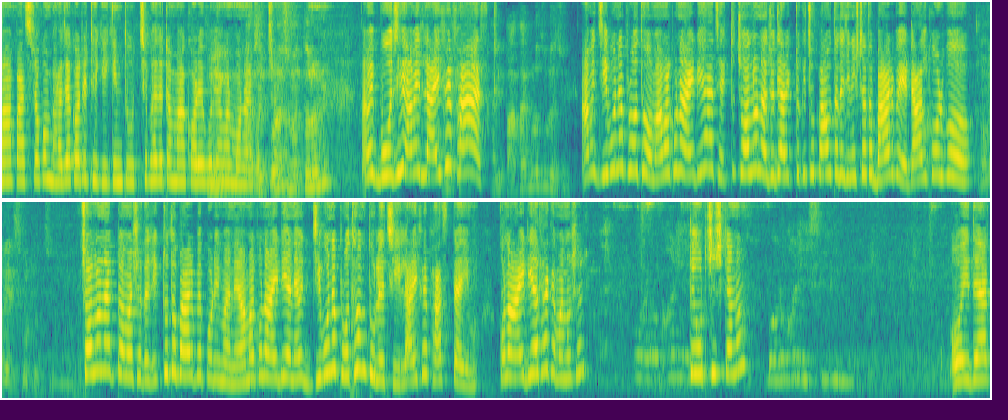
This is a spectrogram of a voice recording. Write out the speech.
মা পাঁচ রকম ভাজা করে ঠিকই কিন্তু উচ্ছে ভাজাটা মা করে বলে আমার মনে হচ্ছে তোলনি? আমি বুঝি আমি লাইফে ফার্স্ট খালি পাতাগুলো তুলেছো। আমি জীবনে প্রথম আমার কোনো আইডিয়া আছে? একটু চলো না যদি আরেকটু কিছু পাও তাহলে জিনিসটা তো বাড়বে ডাল করব। আমার এক্সপোর্ট হচ্ছে। চলো না একটু আমার সাথে একটু তো বাড়বে পরিমাণে আমার কোনো আইডিয়া নেই। জীবনে প্রথম তুলেছি লাইফে ফার্স্ট টাইম কোনো আইডিয়া থাকে মানুষের? তুই উঠছিস কেন? ওই দেখ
